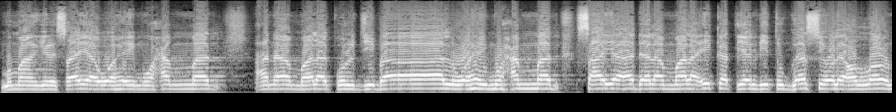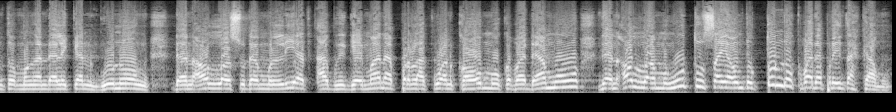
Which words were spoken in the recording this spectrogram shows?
memanggil saya, wahai Muhammad, ana malakul jibal, wahai Muhammad, saya adalah malaikat yang ditugasi oleh Allah untuk mengendalikan gunung dan Allah sudah melihat bagaimana perlakuan kaummu kepadamu dan Allah mengutus saya untuk tunduk kepada perintah kamu.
